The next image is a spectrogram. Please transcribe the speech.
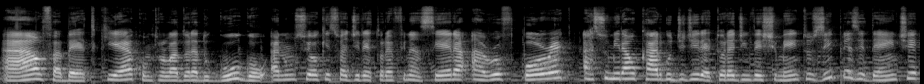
A Alphabet, que é a controladora do Google, anunciou que sua diretora financeira, a Ruth Porrett, assumirá o cargo de diretora de investimentos e presidente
